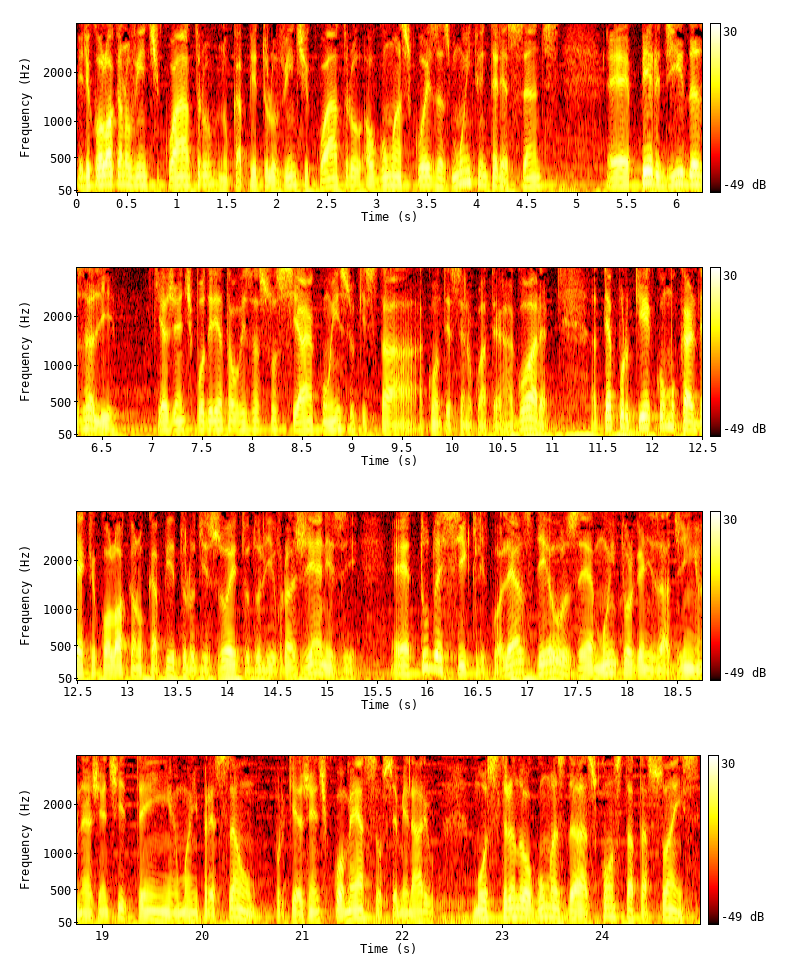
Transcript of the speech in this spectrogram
ele coloca no 24, no capítulo 24, algumas coisas muito interessantes é, perdidas ali que a gente poderia talvez associar com isso que está acontecendo com a Terra agora, até porque, como Kardec coloca no capítulo 18 do livro A Gênese, é, tudo é cíclico. Aliás, Deus é muito organizadinho, né? A gente tem uma impressão, porque a gente começa o seminário mostrando algumas das constatações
